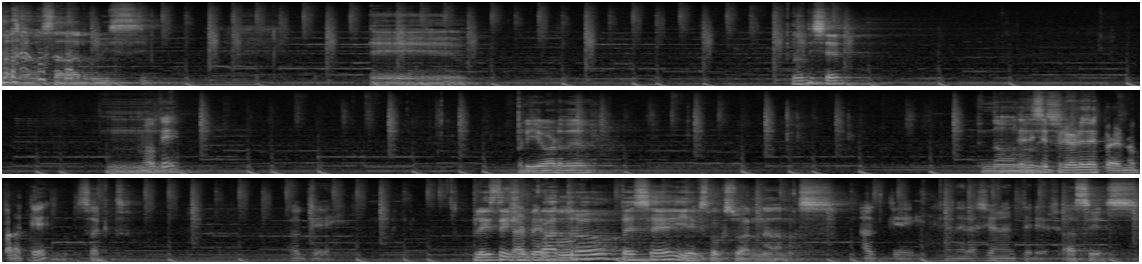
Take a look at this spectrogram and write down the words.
Nos vamos a dar Luis. Eh, no dice. Mm. Ok. Pre-order. No, Te dice pre-order, pero no para qué. Exacto. Ok. PlayStation 4, PC y Xbox One, nada más. Ok, generación anterior. Así es.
